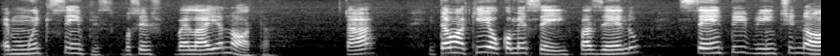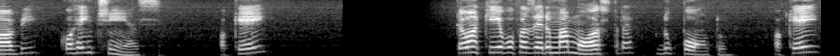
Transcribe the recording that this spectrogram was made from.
É muito simples, você vai lá e anota, tá? Então aqui eu comecei fazendo 129 correntinhas, ok? Então aqui eu vou fazer uma amostra do ponto, ok?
